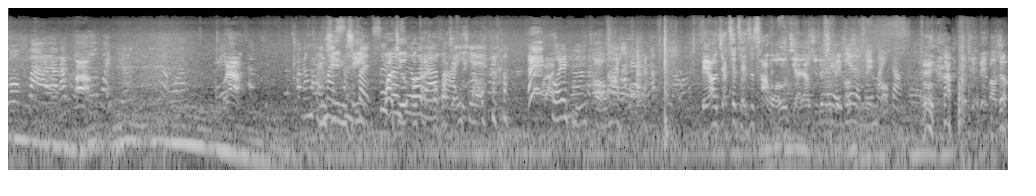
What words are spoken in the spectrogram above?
五百啦，啊。好啦。刚才卖四份，四份是为了一些鲑鱼头卖。不要吃，这真是差我好食，然后就有些人没买到。有些背包上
